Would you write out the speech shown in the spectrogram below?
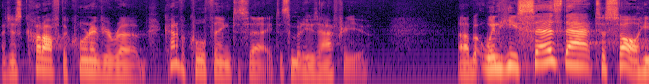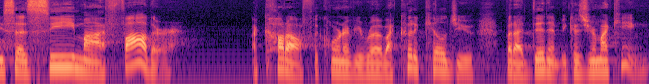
I just cut off the corner of your robe. Kind of a cool thing to say to somebody who's after you. Uh, but when he says that to Saul, he says, See, my father, I cut off the corner of your robe. I could have killed you, but I didn't because you're my king.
